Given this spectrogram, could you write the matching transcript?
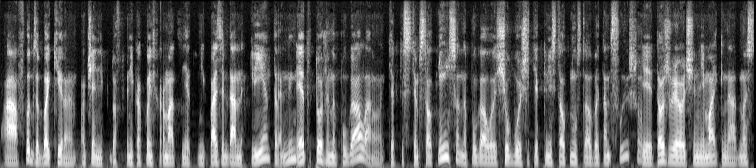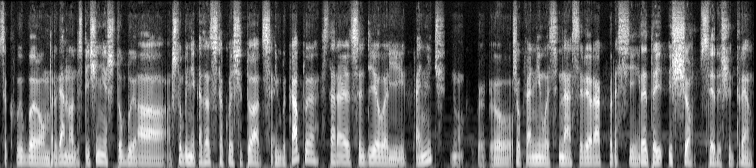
а вход заблокирован. Вообще ни, доступа никакой информации нет, ни к базе данных клиентов. И это тоже напугало тех, кто с этим столкнулся, напугало еще больше тех, кто не столкнулся, об этом слышал. И тоже очень внимательно относится к выбору программного обеспечения, чтобы, э, чтобы не оказаться в такой ситуации. И бэкапы стараются делать, и хранить, ну, Э, все хранилось на серверах в России. Это еще следующий тренд.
